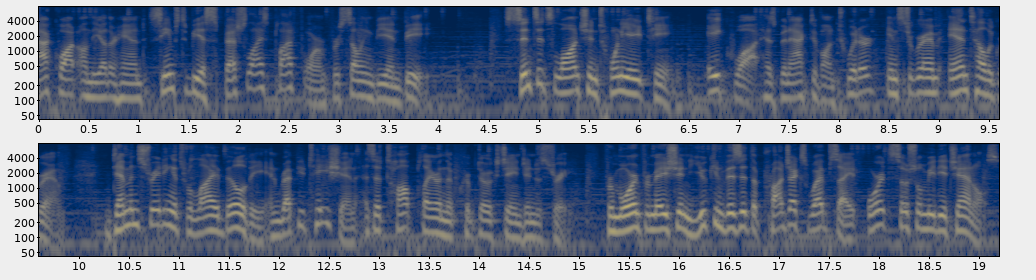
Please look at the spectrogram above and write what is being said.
Aquot, on the other hand, seems to be a specialized platform for selling BNB. Since its launch in 2018, Aquot has been active on Twitter, Instagram, and Telegram, demonstrating its reliability and reputation as a top player in the crypto exchange industry. For more information, you can visit the project's website or its social media channels.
